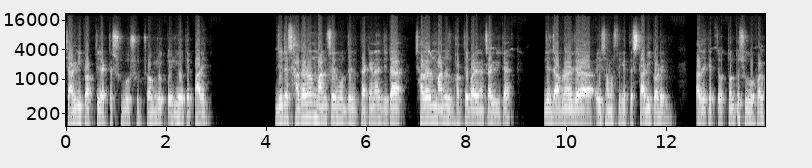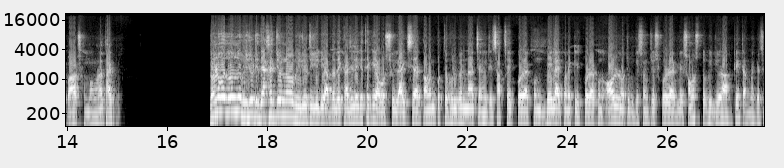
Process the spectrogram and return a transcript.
চাকরি প্রাপ্তির একটা শুভ সংযোগ তৈরি হতে পারে। যেটা সাধারণ মানুষের মধ্যে থাকে না, যেটা সাধারণ মানুষ ভাবতে পারে না চাকরিটা, যে আপনারা যারা এই সমস্ত ক্ষেত্রে স্টাডি করেন, তাদের ক্ষেত্রে অত্যন্ত শুভ ফল পাওয়ার সম্ভাবনা থাকবে। ধন্যবাদ বন্ধু, ভিডিওটি দেখার জন্য। ভিডিওটি যদি আপনাদের কাজে লেগে থাকে, অবশ্যই লাইক শেয়ার কমেন্ট করতে ভুলবেন না। চ্যানেলটি সাবস্ক্রাইব করে রাখুন বেল আইকনে ক্লিক করে রাখুন। অল নোটিফিকেশন চুজ করে রাখলে সমস্ত ভিডিওর আপডেট আপনার কাছে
